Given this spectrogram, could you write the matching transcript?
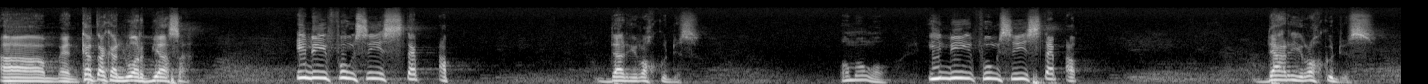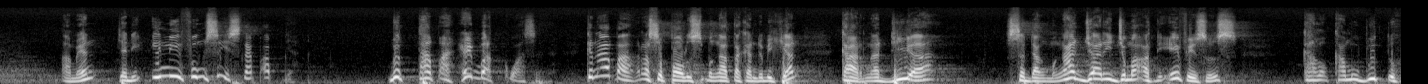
Amin. Katakan luar biasa. Ini fungsi step up dari roh kudus. Omong, ini fungsi step up dari roh kudus. Amin. Jadi ini fungsi step upnya. Betapa hebat kuasanya. Kenapa Rasul Paulus mengatakan demikian? Karena dia sedang mengajari jemaat di Efesus, kalau kamu butuh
